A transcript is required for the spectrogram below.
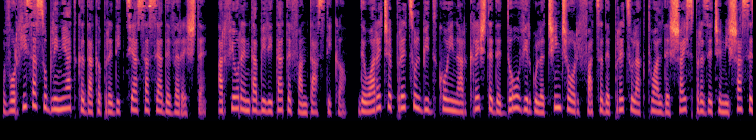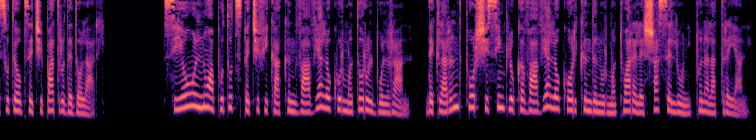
Vorhis a subliniat că dacă predicția sa se adeverește, ar fi o rentabilitate fantastică, deoarece prețul Bitcoin ar crește de 2,5 ori față de prețul actual de 16.684 de dolari. CEO-ul nu a putut specifica când va avea loc următorul bull run, declarând pur și simplu că va avea loc oricând în următoarele șase luni până la trei ani.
